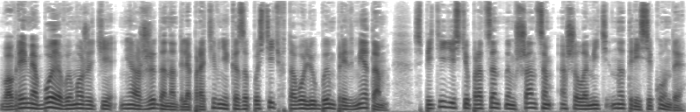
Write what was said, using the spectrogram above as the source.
Во время боя вы можете неожиданно для противника запустить в того любым предметом с 50% шансом ошеломить на 3 секунды.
